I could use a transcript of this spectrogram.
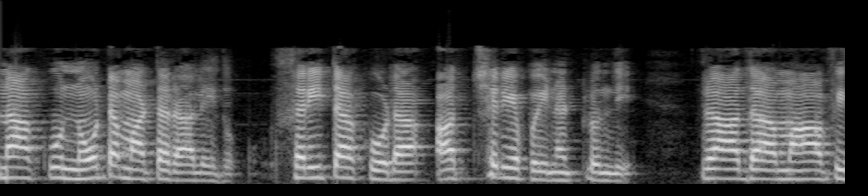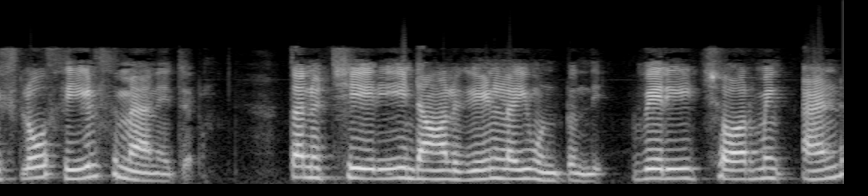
నాకు నోట మాట రాలేదు. సరిత కూడా ఆశ్చర్యపోయినట్లుంది. రాధా మా ఆఫీస్లో సేల్స్ మేనేజర్. తను చేరి నాలుగేండ్లై ఉంటుంది. Very charming and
